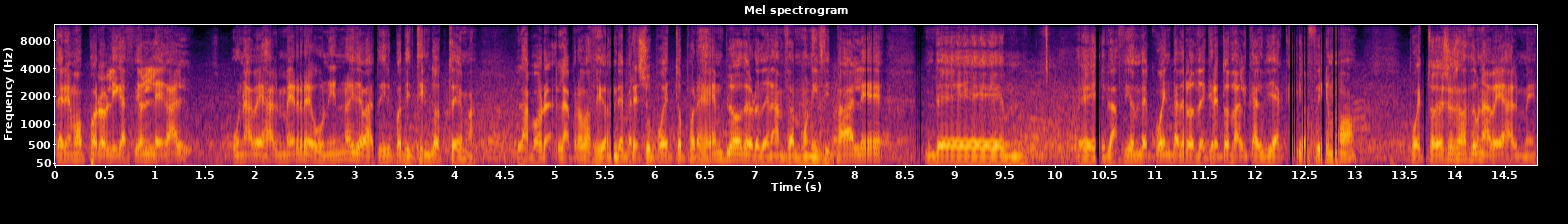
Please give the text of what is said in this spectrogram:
tenemos por obligación legal una vez al mes reunirnos y debatir por distintos temas. La, la, aprobación de presupuestos, por ejemplo, de ordenanzas municipales, de eh, dación de cuenta de los decretos de alcaldía que yo firmo, pues todo eso se hace una vez al mes.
